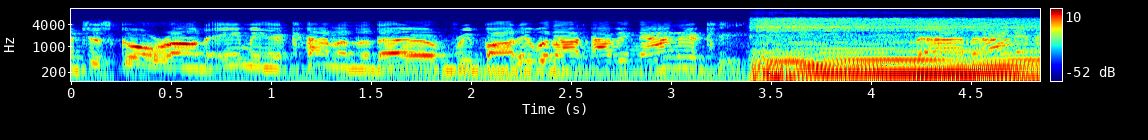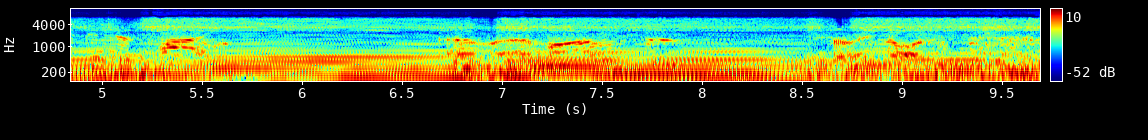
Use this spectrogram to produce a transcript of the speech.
can't just go around aiming a cannon at everybody without having anarchy. And anarchy is violence. And, and violence is very noisy.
